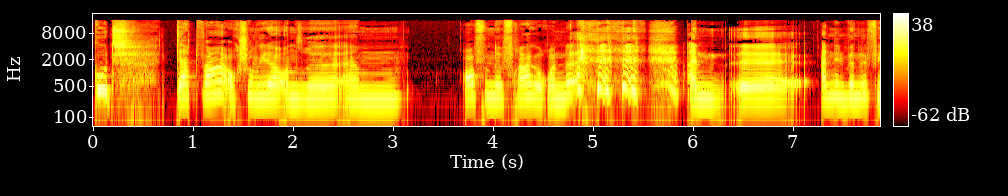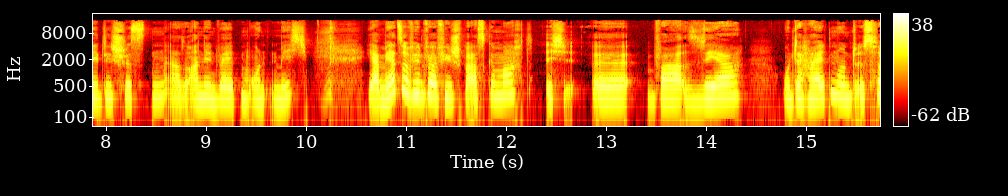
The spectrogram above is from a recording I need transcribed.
gut. Das war auch schon wieder unsere ähm, offene Fragerunde an, äh, an den Windelfetischisten, also an den Welpen und mich. Ja, mir hat es auf jeden Fall viel Spaß gemacht. Ich äh, war sehr unterhalten und es,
